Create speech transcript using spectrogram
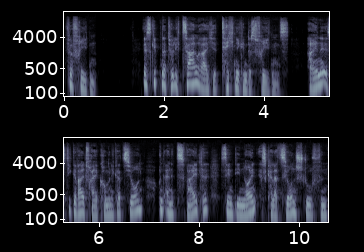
für Frieden. Es gibt natürlich zahlreiche Techniken des Friedens. Eine ist die gewaltfreie Kommunikation und eine zweite sind die neun Eskalationsstufen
